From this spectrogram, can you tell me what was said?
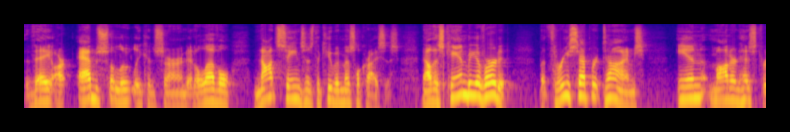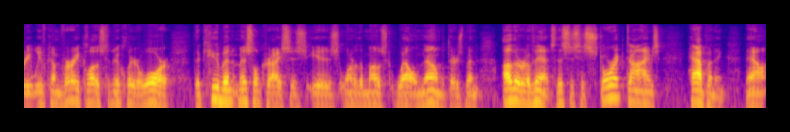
They are absolutely concerned at a level not seen since the Cuban Missile Crisis. Now, this can be averted, but three separate times in modern history, we've come very close to nuclear war. The Cuban Missile Crisis is one of the most well known, but there's been other events. This is historic times happening. Now,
